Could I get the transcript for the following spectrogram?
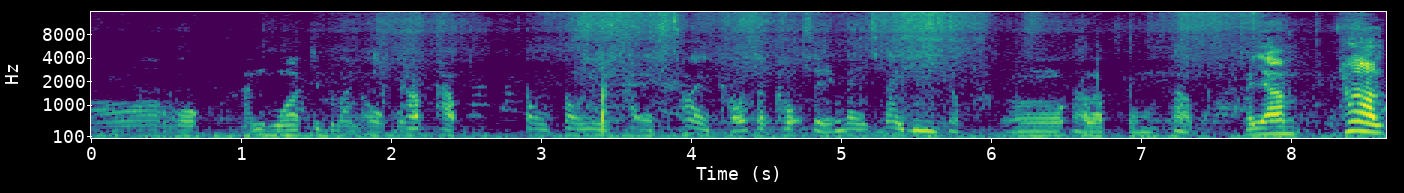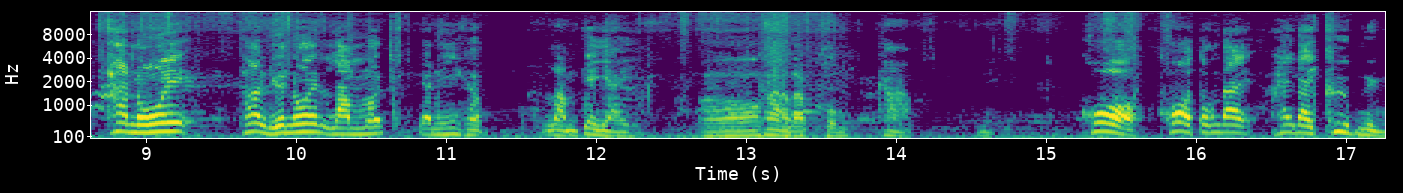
อ๋อออกหันหัวทิศตะวันออกหมดครับครับต้องต้องนี่ให้ให้เขาสังเคราะห์แสงได้ได้ดีครับอ๋อครับผมครับ พยายามถ้าถ้าน้อย ถ้าเหลือน้อยลำมันจะนี้ครับ ลำจะใหญ่อ๋อครับครับผมครับนี่ข้อข้อต้องได้ให้ได้คืบหนึ่ง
